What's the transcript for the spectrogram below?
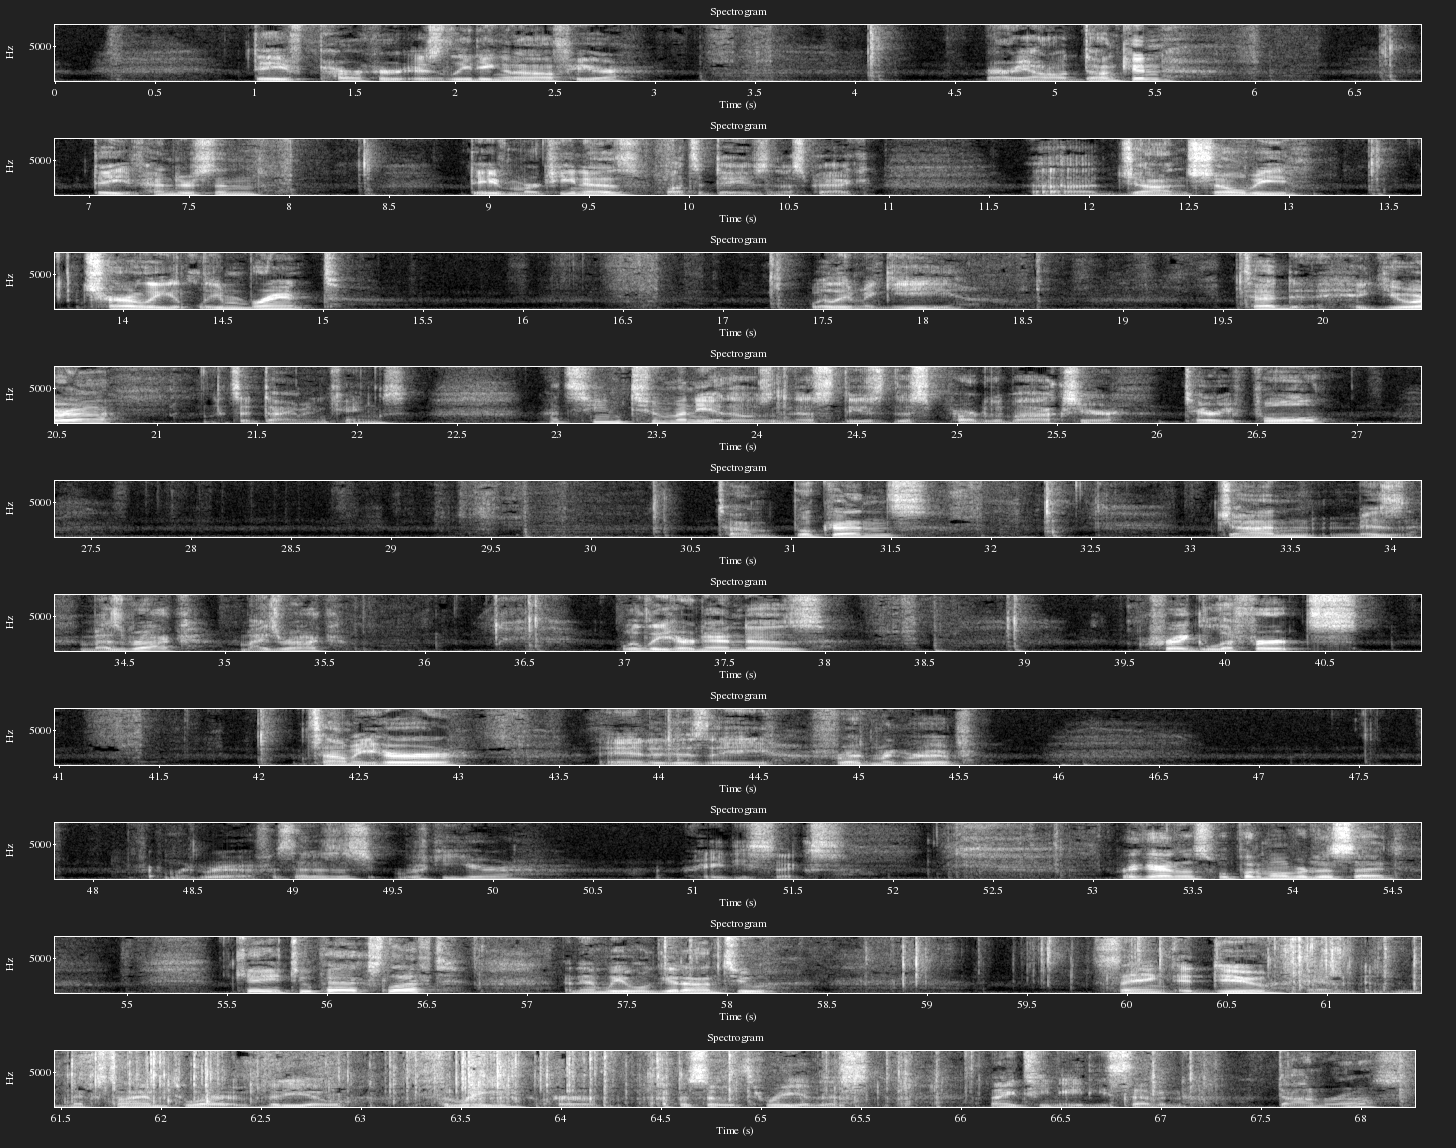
Dave Parker is leading it off here. Mariano Duncan. Dave Henderson, Dave Martinez, lots of Daves in this pack, uh, John Shelby, Charlie Leibrandt, Willie McGee, Ted Higuera, that's a Diamond Kings. Not seeing too many of those in this these this part of the box here. Terry Full, Tom Bookrenz, John Miz Mesrock, Willie Hernandez, Craig Lefferts, Tommy Herr, and it is a Fred McGriff. Fred McGriff. Is that his rookie year? Or 86. Regardless, we'll put him over to the side. Okay, two packs left. And then we will get on to saying adieu. And next time to our video three, or episode three of this 1987 Donruss.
